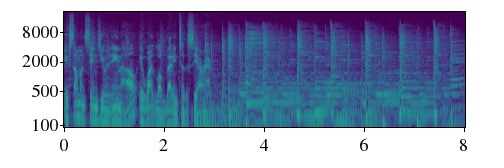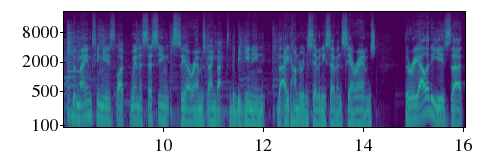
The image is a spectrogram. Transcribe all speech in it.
if someone sends you an email, it won't log that into the CRM. The main thing is like when assessing CRMs, going back to the beginning, the 877 CRMs, the reality is that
